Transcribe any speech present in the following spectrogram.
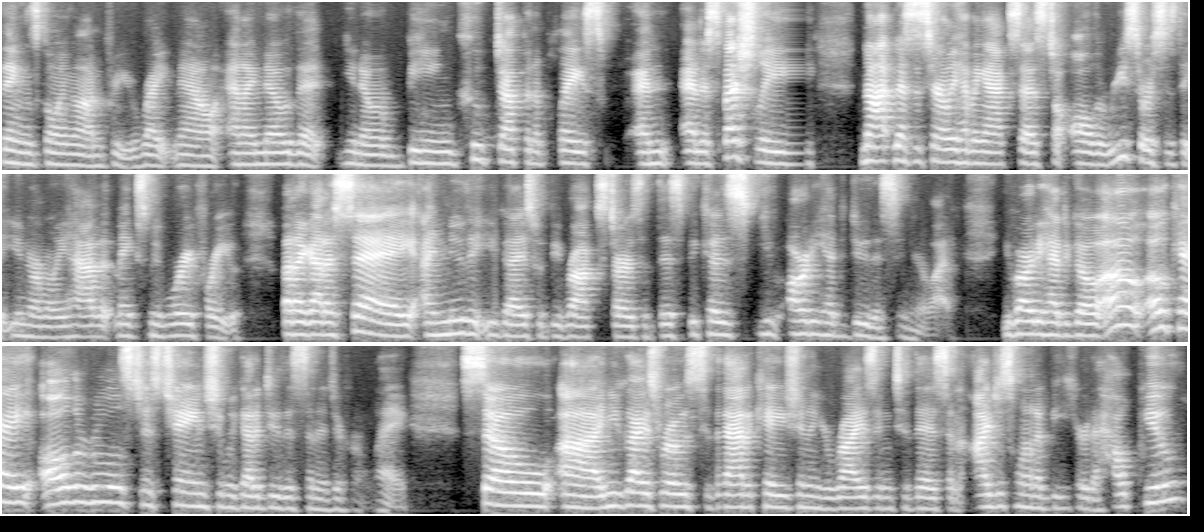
things going on for you right now. And I know that, you know, being cooped up in a place and and especially not necessarily having access to all the resources that you normally have, it makes me worry for you. But I gotta say, I knew that you guys would be rock stars at this because you've already had to do this in your life. You've already had to go, oh, okay, all the rules just changed and we got to do this in a different way. So, uh, you guys rose to that occasion and you're rising to this. And I just want to be here to help you.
